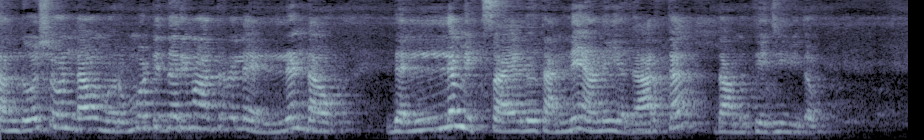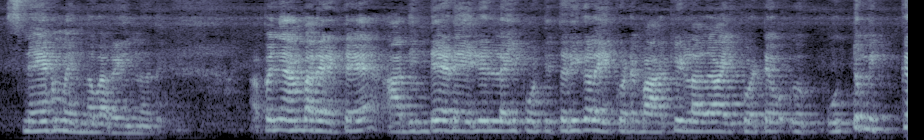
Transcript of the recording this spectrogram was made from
സന്തോഷം ഉണ്ടാവും. വെറും പൊട്ടിത്തെറി മാത്രമല്ല എല്ലാം ഉണ്ടാവും. ഇതെല്ലാം മിക്സ് ആയത് തന്നെയാണ് യഥാർത്ഥ ദാമ്പത്യ ജീവിതം. സ്നേഹം എന്ന് പറയുന്നത്. അപ്പൊ ഞാൻ പറയട്ടെ അതിന്റെ ഇടയിലുള്ള ഈ പൊട്ടിത്തെറികളായിക്കോട്ടെ ബാക്കിയുള്ളതായിക്കോട്ടെ ഒട്ടുമിക്ക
